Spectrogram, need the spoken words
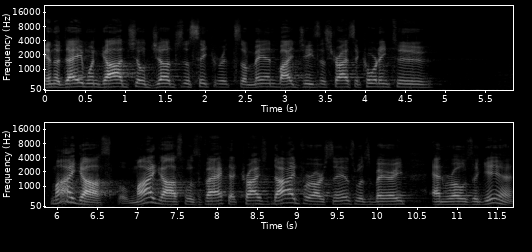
In the day when God shall judge the secrets of men by Jesus Christ according to My gospel. My gospel is the fact that Christ died for our sins, was buried, and rose again.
